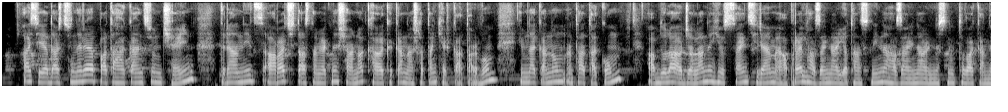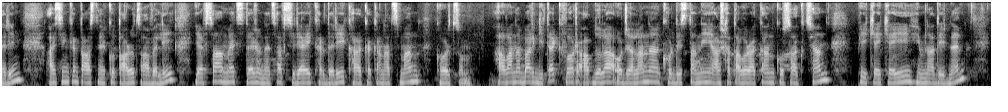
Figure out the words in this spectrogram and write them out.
Այս իրադարձությունները պատահականություն չէին, դրանից առաջ տասնամյակներ շարունակ քաղաքական աշխատանք էր կատարվում, հիմնականում ընդհատակում։ Աբդուլլա Օջալանը հյուսիսային Սիրիայում է ապրել 1979-1998 թվականներին, այսինքն 12 տարուց ավելի, եւ սա մեծ դեր ունեցավ Սիրիայի քրդերի քաղաքականացման գործում։ Հավանաբար գիտեք, որ Աբդուլլա Օջալանը Քուրդիստանի աշխատավորական կուսակցության PKK-ի հիմնադիրն է։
